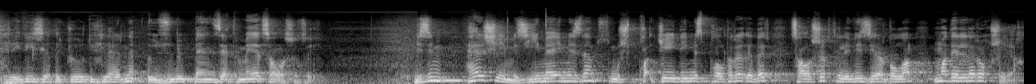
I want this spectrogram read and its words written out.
televiziyada gördüklərinə özünü bənzətməyə çalışacaq. Bizim hər şeyimiz, yeməyimizdən tutmuş, geydiyimiz paltara qədər çalışıq televiziyada olan modellərə oxşayaq.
